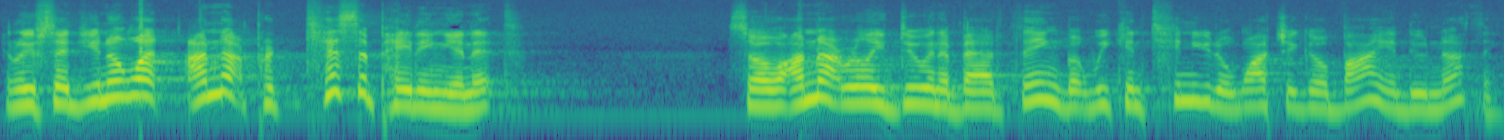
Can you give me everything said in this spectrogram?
and we've said, you know what, I'm not participating in it, so I'm not really doing a bad thing, but we continue to watch it go by and do nothing.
